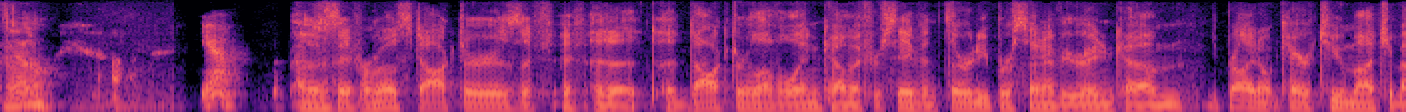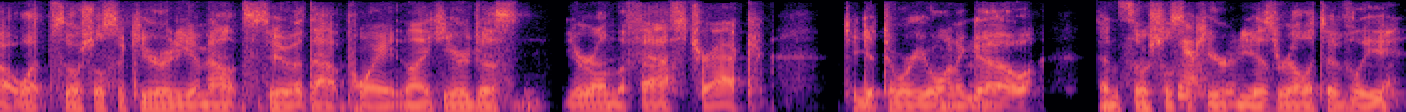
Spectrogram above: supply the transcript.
So, uh, yeah. I was gonna say for most doctors, if, if at a, a, doctor level income, if you're saving 30% of your income, you probably don't care too much about what social security amounts to at that point. Like you're just, you're on the fast track to get to where you want to mm-hmm. go. And social yeah. security is relatively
